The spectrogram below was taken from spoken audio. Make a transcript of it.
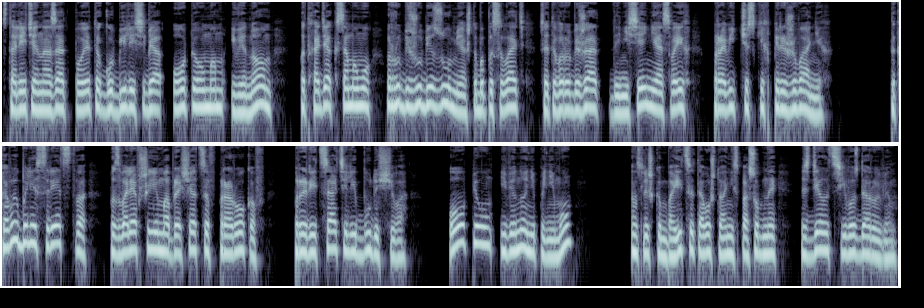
Столетия назад поэты губили себя опиумом и вином, подходя к самому рубежу безумия, чтобы посылать с этого рубежа донесения о своих правительских переживаниях. Таковы были средства, позволявшие им обращаться в пророков, прорицателей будущего. Опиум и вино не по нему. Он слишком боится того, что они способны сделать с его здоровьем.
